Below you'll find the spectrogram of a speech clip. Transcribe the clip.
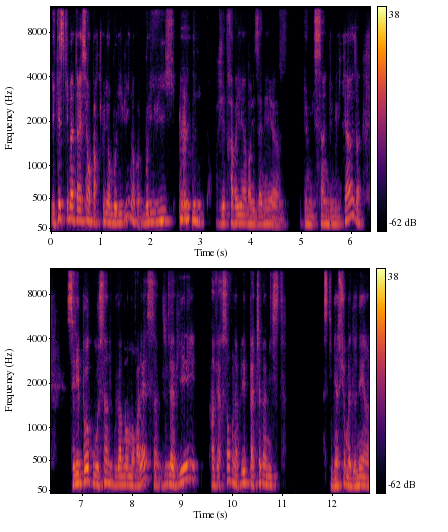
Et qu'est-ce qui m'intéressait en particulier en Bolivie? Donc, Bolivie, j'ai travaillé dans les années 2005-2015. Euh, c'est l'époque où, au sein du gouvernement Morales, vous aviez un versant qu'on appelait Pachamamiste, ce qui, bien sûr, m'a donné hein,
